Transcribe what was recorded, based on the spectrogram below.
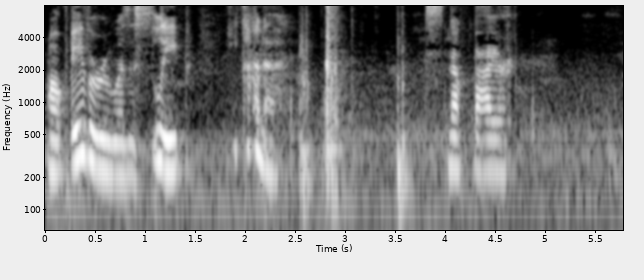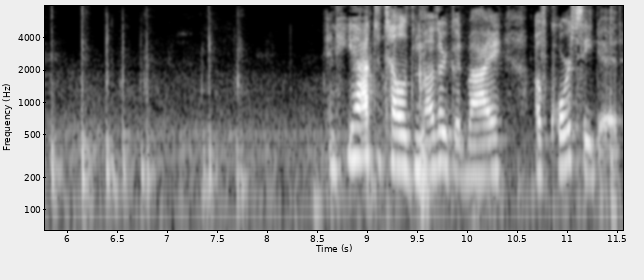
While Avery was asleep, he kind of snuck by her. And he had to tell his mother goodbye. Of course he did.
